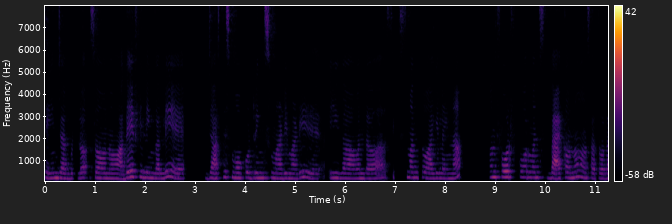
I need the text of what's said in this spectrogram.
ಚೇಂಜ್ ಆಗಿಬಿಟ್ಲು. ಸೊ ಅವನು ಅದೇ ಫೀಲಿಂಗಲ್ಲಿ ಜಾಸ್ತಿ ಸ್ಮೋಕು ಡ್ರಿಂಕ್ಸ್ ಮಾಡಿ ಮಾಡಿ ಈಗ ಒಂದು ಸಿಕ್ಸ್ ಮಂತು ಆಗಿಲ್ಲ ಇನ್ನು. ಒಂದು ಫೋರ್ ಫೋರ್ ಮಂತ್ಸ್ ಬ್ಯಾಕ್ ಅವನು ಸತ್ತೋದ.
